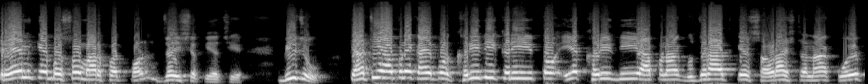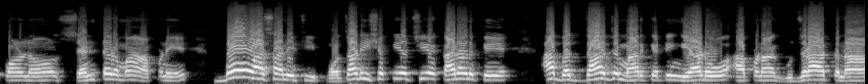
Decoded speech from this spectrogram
ટ્રેન કે બસો મારફત પણ જઈ શકીએ છીએ. બીજું, ત્યાંથી આપણે કાંઈ પણ ખરીદી કરી તો એ ખરીદી આપણા ગુજરાત કે સૌરાષ્ટ્રના કોઈ પણ સેન્ટરમાં આપણે બહુ આસાનીથી પહોંચાડી શકીએ છીએ, કારણ કે આ બધા જ માર્કેટિંગ યાર્ડો આપણા ગુજરાતના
